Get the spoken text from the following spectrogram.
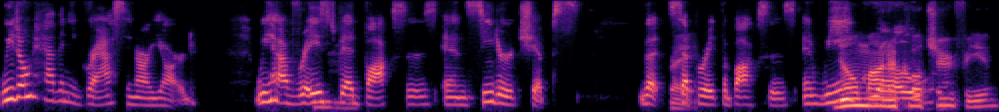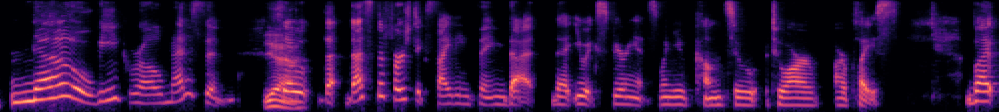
we don't have any grass in our yard. We have raised mm-hmm. bed boxes and cedar chips that right. separate the boxes and we no grow, monoculture for you? No we grow medicine. Yeah. So that, that's the first exciting thing that that you experience when you come to to our our place but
